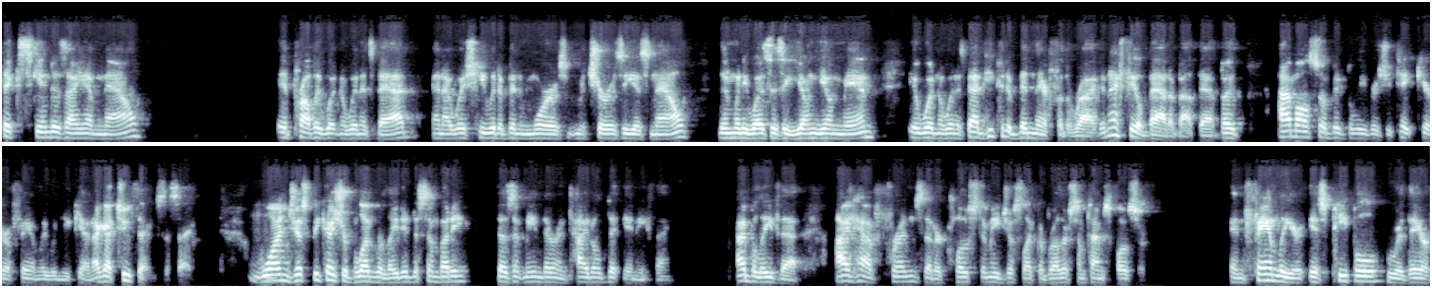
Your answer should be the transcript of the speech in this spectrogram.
thick-skinned as I am now. It probably wouldn't have went as bad, and I wish he would have been more as mature as he is now than when he was as a young young man. It wouldn't have went as bad. He could have been there for the ride, and I feel bad about that. But I'm also a big believer is you take care of family when you can. I got two things to say. Mhm. One, just because you're blood related to somebody doesn't mean they're entitled to anything. I believe that. I have friends that are close to me, just like a brother, sometimes closer. And family is people who are there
